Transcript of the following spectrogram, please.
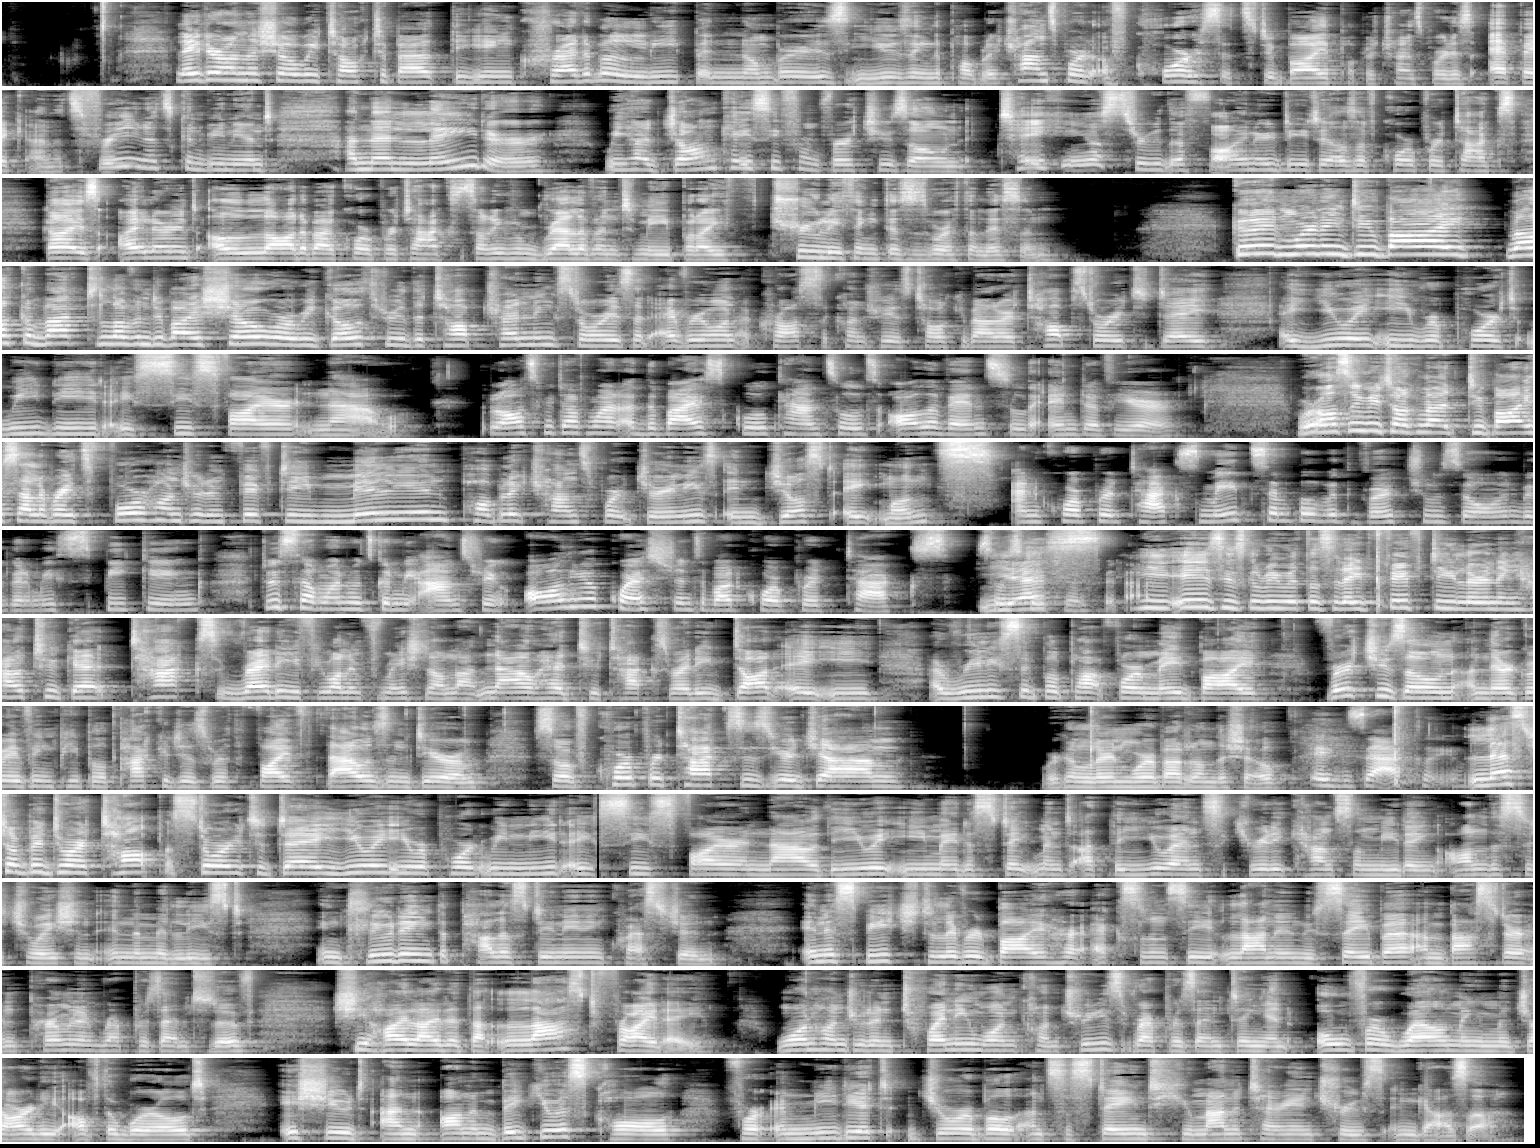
Later on the show, we talked about the incredible leap in numbers using the public transport. Of course, it's Dubai. Public transport is epic and it's free and it's convenient. And then later, we had John Casey from Virtuzone taking us through the finer details of corporate tax. Guys, I learned a lot about corporate tax. It's not even relevant to me, but I truly think this is worth a listen. Good morning, Dubai. Welcome back to Lovin Dubai show, where we go through the top trending stories that everyone across the country is talking about. Our top story today a UAE report. We need a ceasefire now. We'll also be talking about a Dubai school cancels all events till the end of year. We're also going to talk about Dubai celebrates 450 million public transport journeys in just eight months. And corporate tax made simple with Virtuzone. We're going to be speaking to someone who's going to be answering all your questions about corporate tax. So yes, he is. He's going to be with us at 8.50 learning how to get tax ready. If you want information on that now, head to taxready.ae, a really simple platform made by Virtuzone, and they're giving people packages worth 5,000 dirham. So if corporate tax is your jam, we're going to learn more about it on the show. Exactly. Let's jump into our top story today. UAE report we need a ceasefire now. The UAE made a statement at the UN Security Council meeting on the situation in the Middle East, including the Palestinian question. In a speech delivered by Her Excellency Lana Nusseibeh, Ambassador and Permanent Representative, she highlighted that last Friday, 121 countries representing an overwhelming majority of the world issued an unambiguous call for immediate, durable, and sustained humanitarian truce in Gaza.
